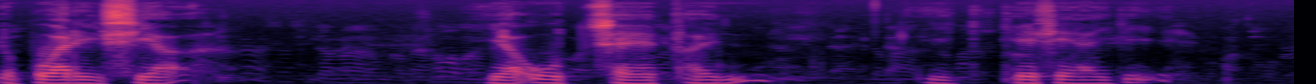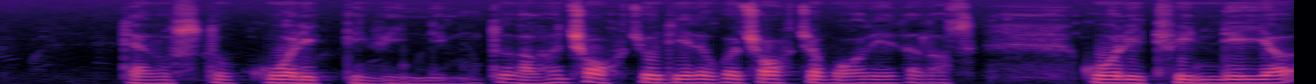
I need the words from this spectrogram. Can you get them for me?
jo, puoris ja, ja utseet tai kesäikin telustu kuolikkin finni, mutta tällainen tjohtju tietä, kun tjohtju pohti tällaisen kuolit finni ja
